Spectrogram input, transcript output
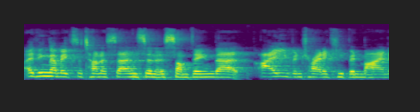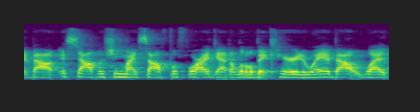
I think that makes a ton of sense and is something that I even try to keep in mind about establishing myself before I get a little bit carried away about what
